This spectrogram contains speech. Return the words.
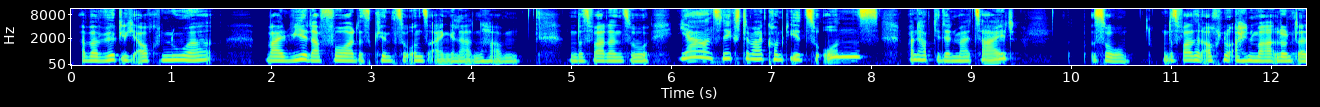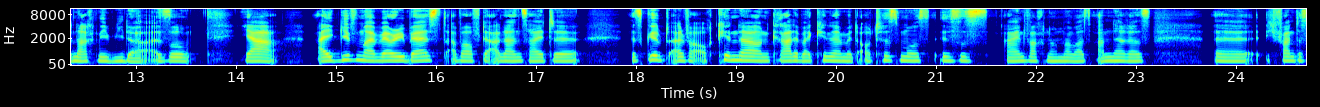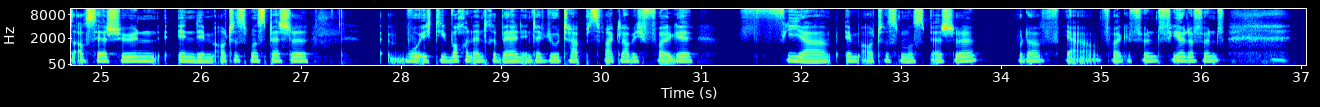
aber wirklich auch nur, weil wir davor das Kind zu uns eingeladen haben. Und das war dann so, ja, und das nächste Mal kommt ihr zu uns. Wann habt ihr denn mal Zeit? So. Und das war dann auch nur einmal und danach nie wieder. Also ja, I give my very best, aber auf der anderen Seite, es gibt einfach auch Kinder und gerade bei Kindern mit Autismus ist es einfach nochmal was anderes. Äh, ich fand das auch sehr schön in dem Autismus-Special, wo ich die Wochenendrebellen interviewt habe. Es war, glaube ich, Folge 4 im Autismus-Special oder ja, Folge 5, 4 oder 5.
